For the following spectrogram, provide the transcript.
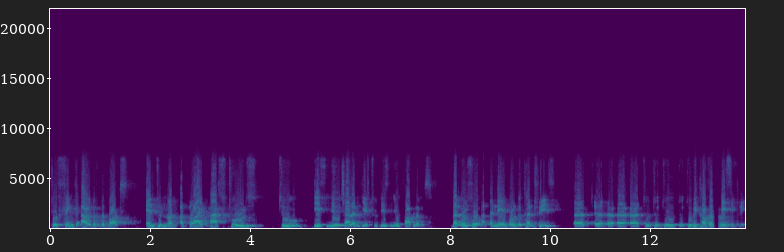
to think out of the box and to not apply past tools to these new challenges, to these new problems, but also enable the countries uh, uh, uh, to, to, to, to recover basically.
